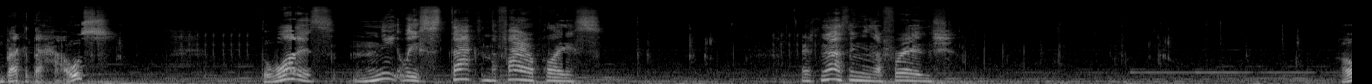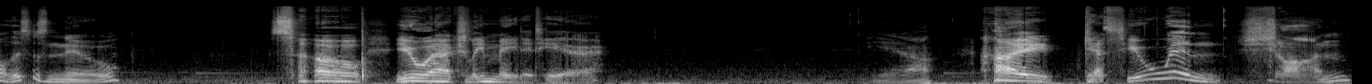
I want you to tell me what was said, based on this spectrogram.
Back at the house? The wood is neatly stacked in the fireplace. There's nothing in the fridge. Oh, this is new. So, you actually made it here. Yeah. I guess you win, Sean.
